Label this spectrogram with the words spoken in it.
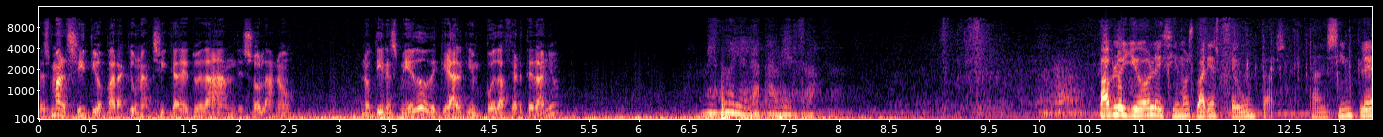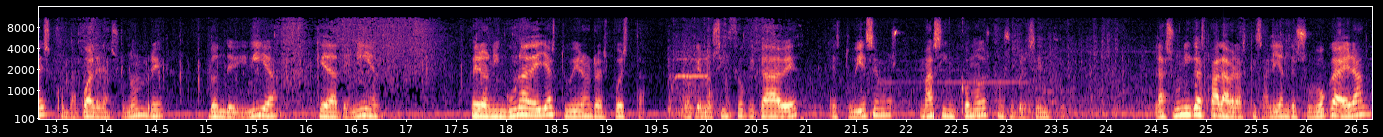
Es mal sitio para que una chica de tu edad ande sola, ¿no? ¿No tienes miedo de que alguien pueda hacerte daño? Me duele la cabeza. Pablo y yo le hicimos varias preguntas, tan simples como cuál era su nombre, dónde vivía, qué edad tenía, pero ninguna de ellas tuvieron respuesta, lo que nos hizo que cada vez estuviésemos más incómodos con su presencia. Las únicas palabras que salían de su boca eran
